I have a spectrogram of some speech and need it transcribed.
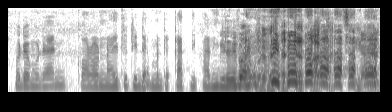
mudah-mudahan corona itu tidak mendekat di Panbil Pak. dan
